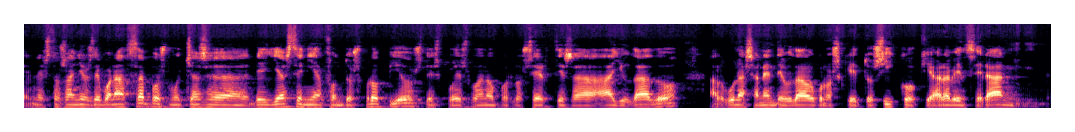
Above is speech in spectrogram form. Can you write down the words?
en estos años de bonanza, pues muchas eh, de ellas tenían fondos propios. Después, bueno, pues los ERTES ha ayudado. Algunas han endeudado con los créditos ICO que ahora vencerán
